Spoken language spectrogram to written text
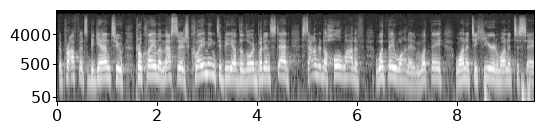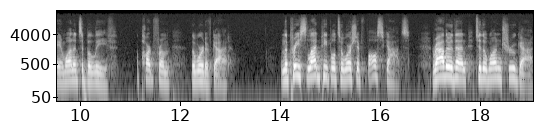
The prophets began to proclaim a message claiming to be of the Lord, but instead sounded a whole lot of what they wanted and what they wanted to hear and wanted to say and wanted to believe, apart from the Word of God. And the priests led people to worship false gods rather than to the one true God.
